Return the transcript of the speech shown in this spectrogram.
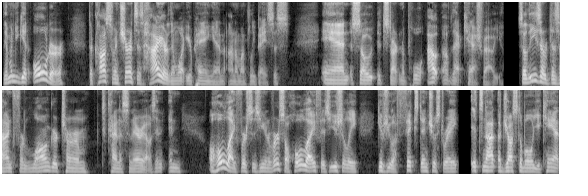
Then when you get older the cost of insurance is higher than what you're paying in on a monthly basis. And so it's starting to pull out of that cash value. So these are designed for longer term kind of scenarios. And and a whole life versus universal whole life is usually gives you a fixed interest rate it's not adjustable. You can't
